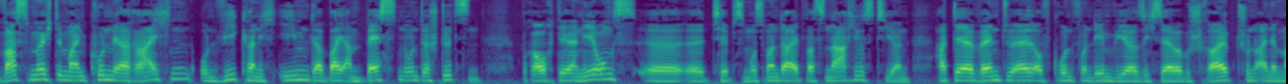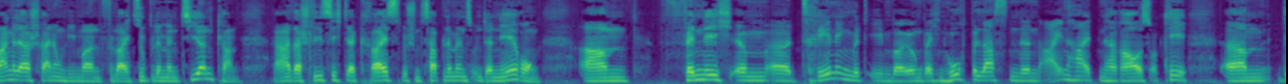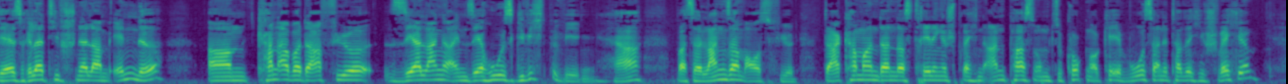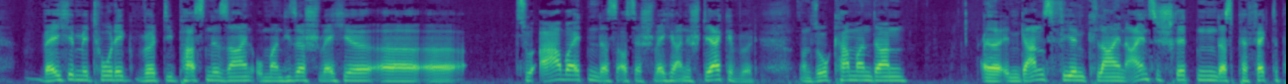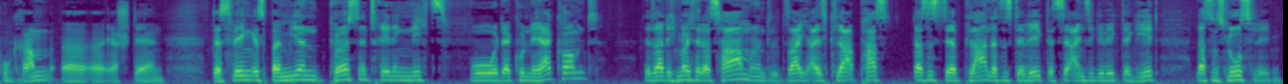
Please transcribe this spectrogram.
was möchte mein Kunde erreichen und wie kann ich ihm dabei am besten unterstützen? Braucht der Ernährungstipps? Muss man da etwas nachjustieren? Hat der eventuell aufgrund von dem, wie er sich selber beschreibt, schon eine Mangelerscheinung, die man vielleicht supplementieren kann? Ja, da schließt sich der Kreis zwischen Supplements und Ernährung. Ähm, fände ich im äh, Training mit ihm bei irgendwelchen hochbelastenden Einheiten heraus, okay, ähm, der ist relativ schnell am Ende, ähm, kann aber dafür sehr lange ein sehr hohes Gewicht bewegen, ja, was er langsam ausführt. Da kann man dann das Training entsprechend anpassen, um zu gucken, okay, wo ist seine tatsächliche Schwäche? Welche Methodik wird die passende sein, um an dieser Schwäche äh, äh, zu arbeiten, dass aus der Schwäche eine Stärke wird? Und so kann man dann in ganz vielen kleinen Einzelschritten das perfekte Programm äh, äh, erstellen. Deswegen ist bei mir ein Personal Training nichts, wo der Kunde herkommt, der sagt, ich möchte das haben und dann sage ich, alles klar, passt, das ist der Plan, das ist der Weg, das ist der einzige Weg, der geht, lass uns loslegen.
